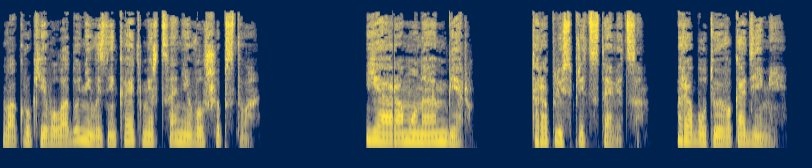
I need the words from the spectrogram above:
Вокруг его ладони возникает мерцание волшебства. «Я Рамона Амбер. Тороплюсь представиться. Работаю в академии».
